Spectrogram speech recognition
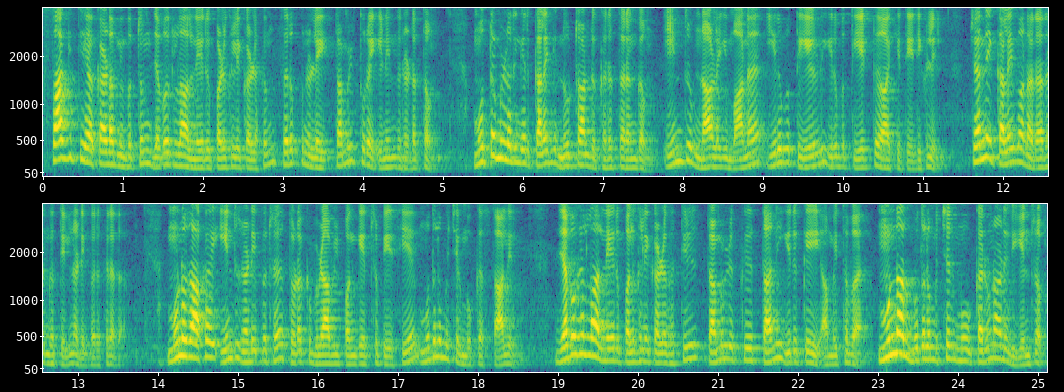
சாகித்ய அகாடமி மற்றும் ஜவஹர்லால் நேரு பல்கலைக்கழகம் சிறப்பு நிலை தமிழ்துறை இணைந்து நடத்தும் முத்தமிழறிஞர் கலைஞர் நூற்றாண்டு கருத்தரங்கம் இன்றும் நாளையுமான இருபத்தி ஏழு இருபத்தி எட்டு ஆகிய தேதிகளில் சென்னை கலைவாணர் அரங்கத்தில் நடைபெறுகிறது. முன்னதாக இன்று நடைபெற்ற தொடக்க விழாவில் பங்கேற்று பேசிய முதலமைச்சர் மு க ஸ்டாலின் ஜவஹர்லால் நேரு பல்கலைக்கழகத்தில் தமிழுக்கு தனி இருக்கை அமைத்தவர் முன்னாள் முதலமைச்சர் மு கருணாநிதி என்றும்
